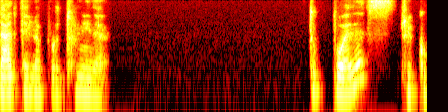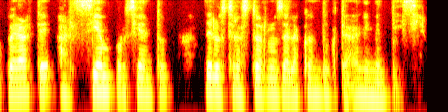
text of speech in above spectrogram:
Date la oportunidad. Tú puedes recuperarte al 100% de los trastornos de la conducta alimenticia.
